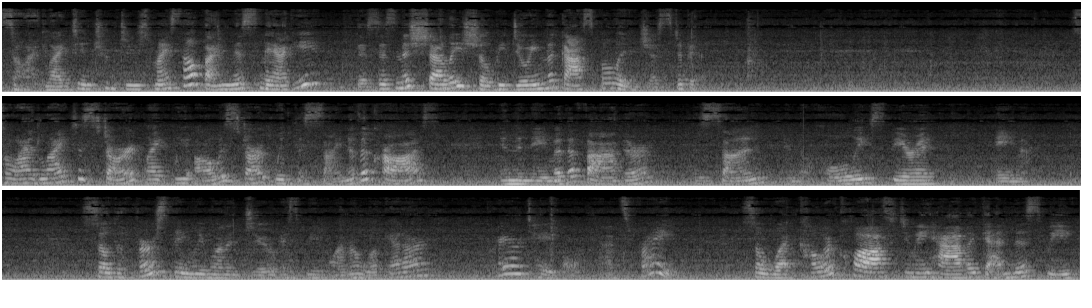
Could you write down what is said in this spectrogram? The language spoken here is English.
So Like to introduce myself. I'm Miss Maggie. This is Miss Shelley. She'll be doing the gospel in just a bit. So I'd like to start like we always start with the sign of the cross in the name of the Father, the Son, and the Holy Spirit. Amen. So the first thing we want to do is we want to look at our prayer table. That's right. So what color cloths do we have again this week?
